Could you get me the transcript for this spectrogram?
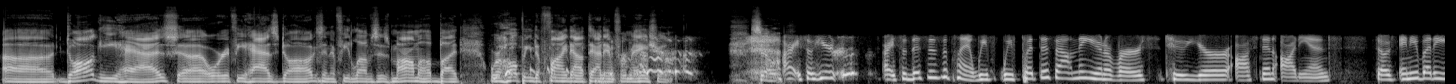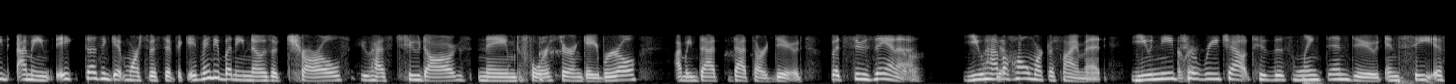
uh, dog he has, uh, or if he has dogs, and if he loves his mama. But we're hoping to find out that information. So All right, so here, all right, so this is the plan. We've we've put this out in the universe to your Austin audience. So if anybody, I mean, it doesn't get more specific. If anybody knows a Charles who has two dogs named Forrester and Gabriel, I mean that that's our dude. But Susanna, you have a homework assignment. You need to reach out to this LinkedIn dude and see if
